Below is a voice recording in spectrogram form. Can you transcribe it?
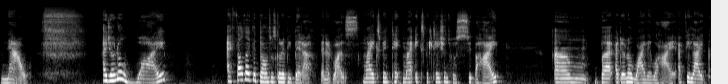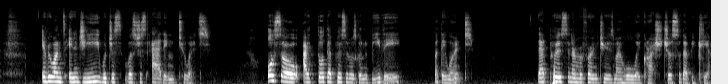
Now. I don't know why. I felt like the dance was going to be better than it was. My expecta- my expectations were super high. Um, but I don't know why they were high. I feel like everyone's energy would just was just adding to it. Also, I thought that person was going to be there, but they weren't. That person I'm referring to is my hallway crush, just so that we're clear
